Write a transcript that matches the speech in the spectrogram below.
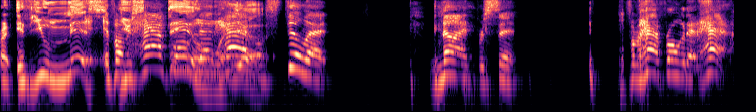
Right. If you miss, If I'm you half wrong still at that win. half, Yeah. I'm still at 9%. if I'm half wrong at that half,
